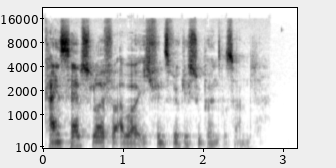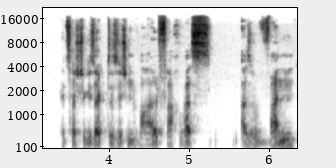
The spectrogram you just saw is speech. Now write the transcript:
Kein Selbstläufer, aber ich finde es wirklich super interessant. Jetzt hast du gesagt, das ist ein Wahlfach. Was, also wann,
